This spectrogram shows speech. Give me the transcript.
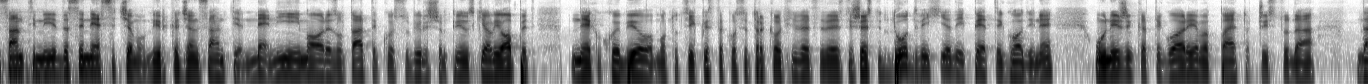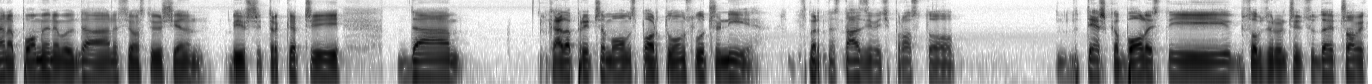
Santi, nije da se ne sećamo Mirka Santija. Ne, nije imao rezultate koji su bili šampionski, ali opet neko ko je bio motociklista ko se trkao od 1996. do 2005. godine u nižim kategorijama, pa eto, čisto da, da napomenemo da nas je ostao još jedan bivši trkač i da kada pričamo o ovom sportu, u ovom slučaju nije smrt na stazi, već prosto teška bolest i s obzirom na činjenicu da je čovek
